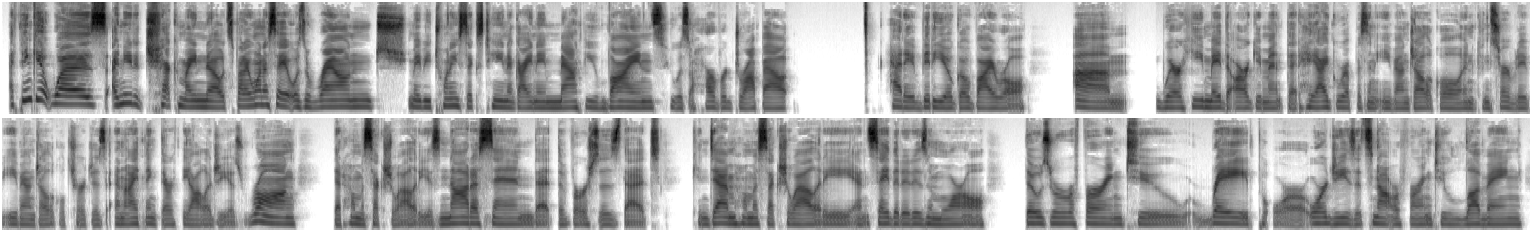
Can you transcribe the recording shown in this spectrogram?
I think it was, I need to check my notes, but I want to say it was around maybe 2016. A guy named Matthew Vines, who was a Harvard dropout, had a video go viral um, where he made the argument that, hey, I grew up as an evangelical and conservative evangelical churches, and I think their theology is wrong, that homosexuality is not a sin, that the verses that condemn homosexuality and say that it is immoral, those were referring to rape or orgies. It's not referring to loving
